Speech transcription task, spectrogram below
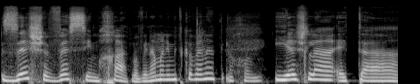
זה שווה שמחה, את מבינה מה אני מתכוונת? נכון. יש לה את ה...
